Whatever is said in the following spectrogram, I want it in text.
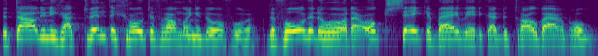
De taalunie gaat twintig grote veranderingen doorvoeren. De volgende horen daar ook zeker bij, weet ik uit betrouwbare bron.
